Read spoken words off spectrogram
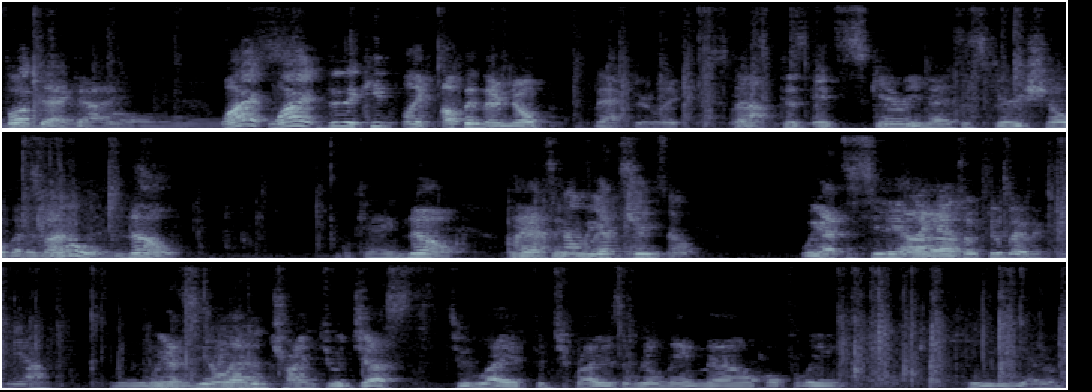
Fuck that guy. Tentacles. Why? Why do they keep like up in their note factor? Like, stop. Because it's scary, man. It's a scary show about I don't. things. No. Okay. No. We got to, we like got to see. We got to see. Tastes like hand Uh, too, baby. Yeah. we got to see Eleven trying to adjust to life, and she probably has a real name now. Hopefully, Katie. I don't know.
